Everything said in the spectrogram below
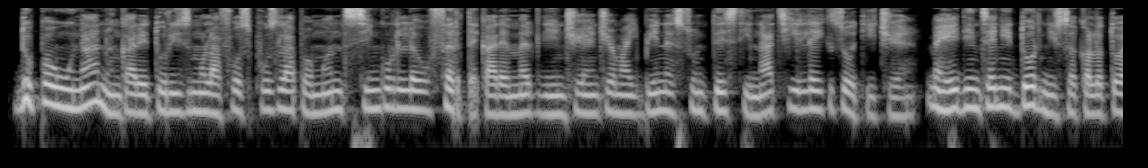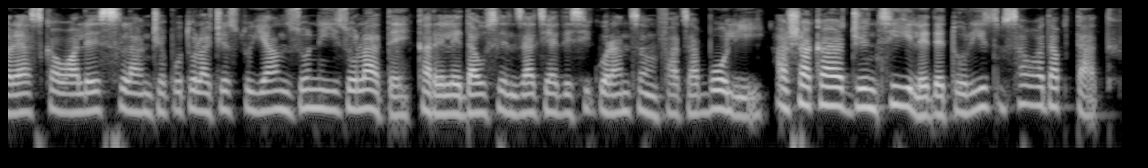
După un an în care turismul a fost pus la pământ, singurele oferte care merg din ce în ce mai bine sunt destinațiile exotice. Mehedințenii dornici să călătorească au ales la începutul acestui an zone izolate, care le dau senzația de siguranță în fața bolii, așa că agențiile de turism s-au adaptat.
